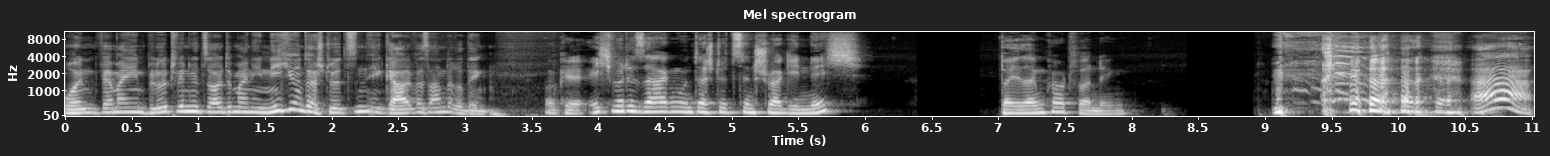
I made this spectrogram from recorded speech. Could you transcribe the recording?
Und wenn man ihn blöd findet, sollte man ihn nicht unterstützen, egal was andere denken. Okay, ich würde sagen, unterstützt den Shruggy nicht bei seinem Crowdfunding. ah,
